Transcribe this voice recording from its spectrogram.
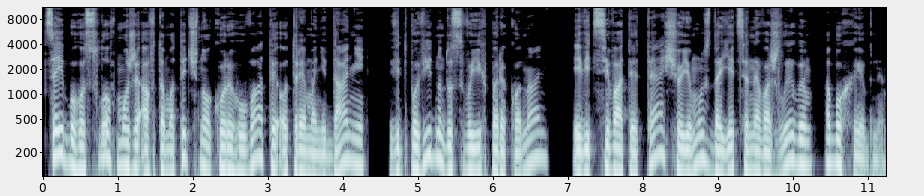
цей богослов може автоматично коригувати отримані дані відповідно до своїх переконань і відсівати те, що йому здається неважливим або хибним.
